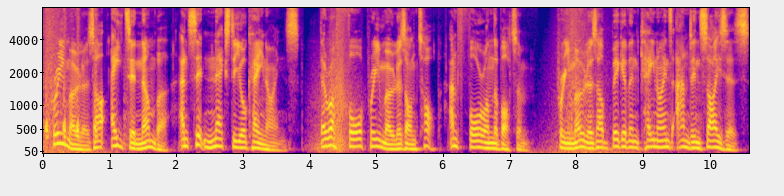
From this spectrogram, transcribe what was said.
Premolars are eight in number and sit next to your canines. There are four premolars on top and four on the bottom. Premolars are bigger than canines and incisors.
